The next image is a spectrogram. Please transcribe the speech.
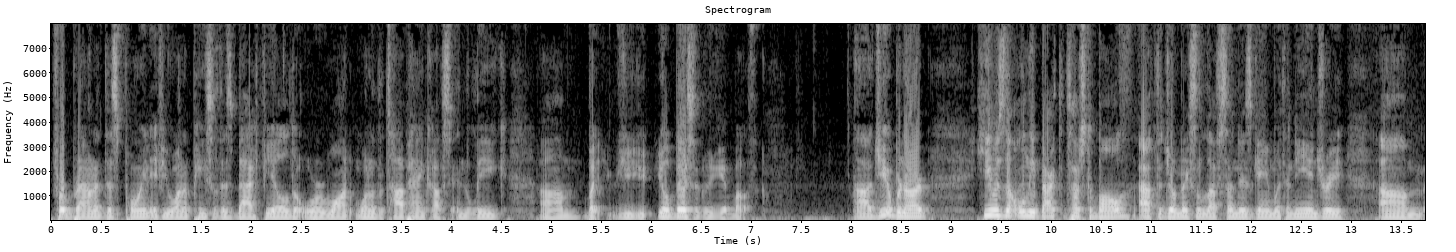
for Brown at this point if you want a piece of this backfield or want one of the top handcuffs in the league. Um, but you, will basically get both. Uh, Gio Bernard, he was the only back to touch the ball after Joe Mixon left Sunday's game with a knee injury. Um,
